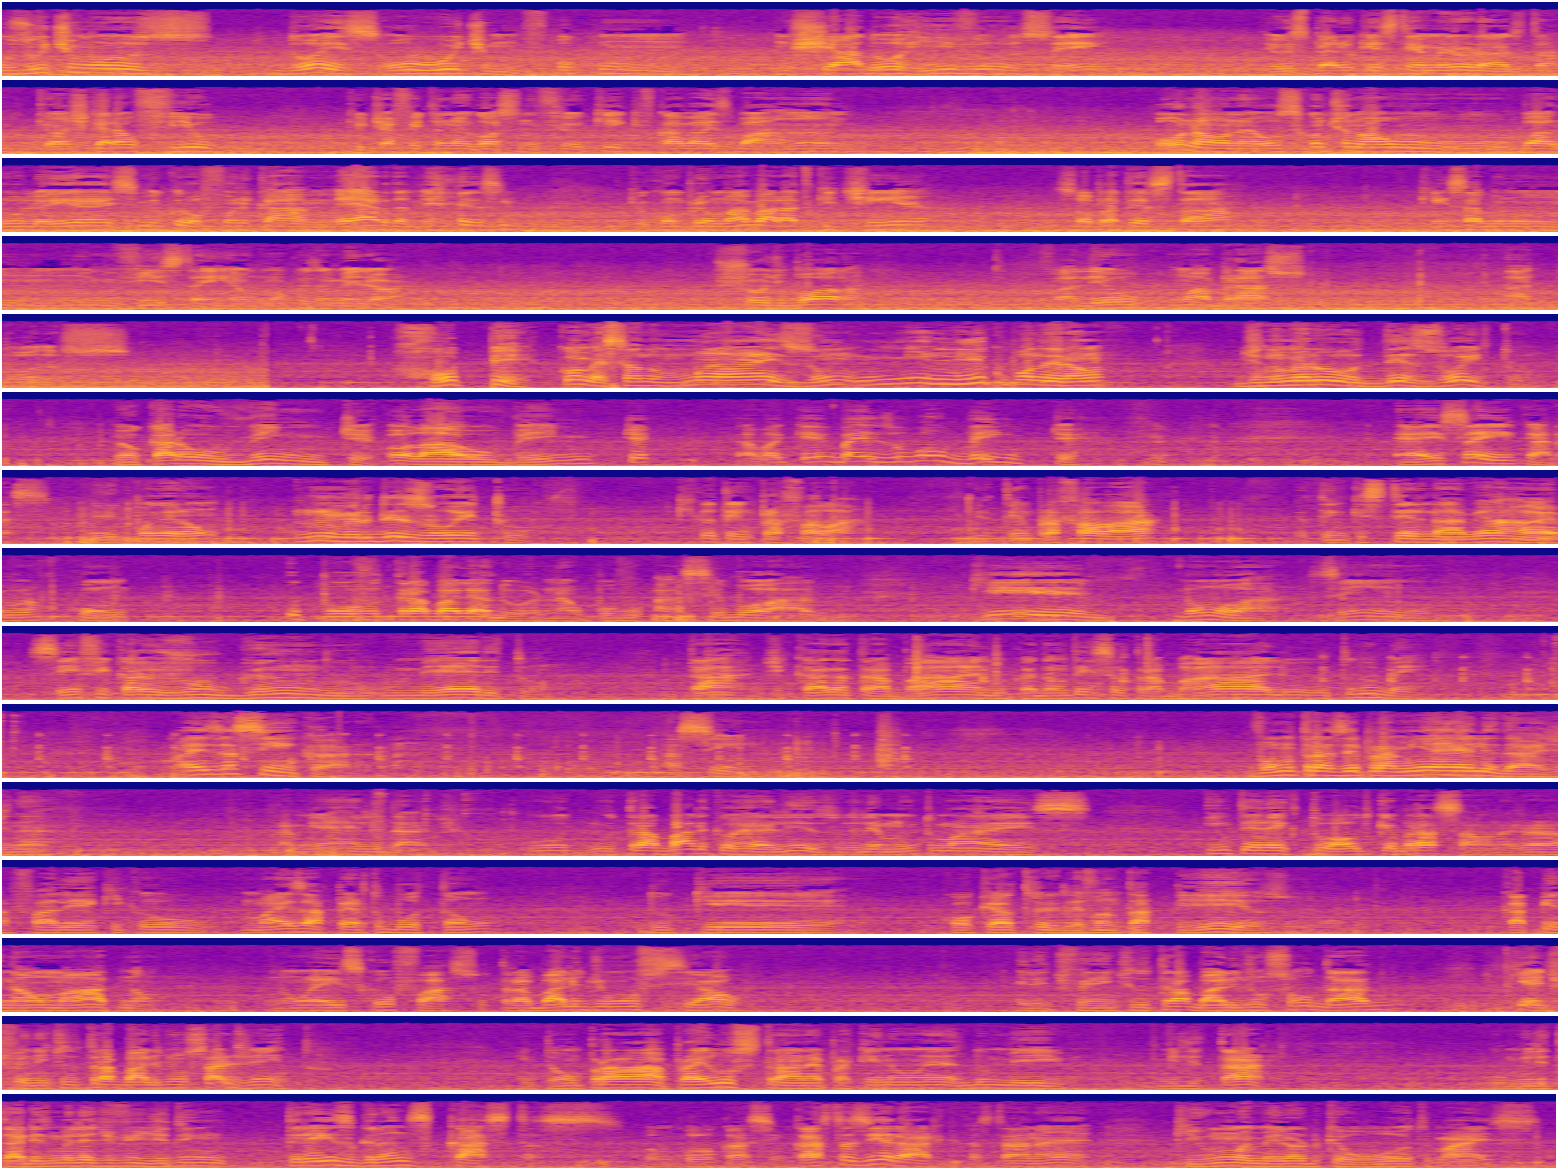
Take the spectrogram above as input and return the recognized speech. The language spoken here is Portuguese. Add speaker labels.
Speaker 1: os últimos dois, ou o último, ficou com um chiado horrível, eu sei. Eu espero que esse tenha melhorado, tá? Que eu acho que era o fio, que eu tinha feito um negócio no fio aqui que ficava esbarrando. Ou não, né? Ou se continuar o, o barulho aí, é esse microfone que é uma merda mesmo. Que eu comprei o mais barato que tinha, só pra testar. Quem sabe eu não, não invista em alguma coisa melhor. Show de bola? Valeu, um abraço a todos. Hope, começando mais um Milico Ponderão de número 18. Meu caro ouvinte, olá ouvinte, estamos aqui mais um ouvinte. É isso aí, caras. Milico Ponderão número 18. O que, que eu tenho para falar? Eu tenho para falar, eu tenho que externar minha raiva com o povo trabalhador, né? O povo acebolado. Que, vamos lá, sem, sem ficar julgando o mérito, tá? De cada trabalho, cada um tem seu trabalho, tudo bem. Mas assim, cara, assim, vamos trazer para minha realidade, né? Para minha realidade. O, o trabalho que eu realizo, ele é muito mais intelectual do que braçal, né? Já falei aqui que eu mais aperto o botão do que qualquer outro, levantar peso, capinar um mato, não. Não é isso que eu faço. O trabalho de um oficial, ele é diferente do trabalho de um soldado, que é diferente do trabalho de um sargento. Então, para ilustrar, né, para quem não é do meio militar, o militarismo ele é dividido em três grandes castas, colocar assim, castas hierárquicas, tá, né? Que um é melhor do que o outro, mas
